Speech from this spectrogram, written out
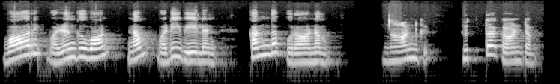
வாரி வழங்குவான் நம் வடிவேலன். கந்த புராணம். நான்கு. யுத்த காண்டம்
